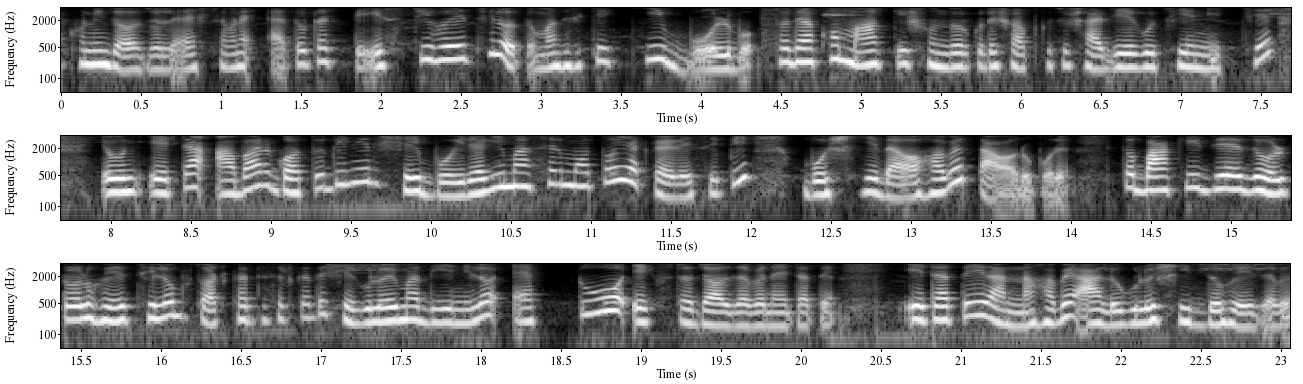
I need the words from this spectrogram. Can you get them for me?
এখনই জল চলে আসছে। মানে এতটা টেস্টি হয়েছিল, তোমাদেরকে কি বলব? তো দেখো মা কি সুন্দর করে সব কিছু সাজিয়ে গুছিয়ে নিচ্ছে এবং এটা আবার গত দিনের সেই বৈরাগী মাছের মতোই একটা রেসিপি বসিয়ে দেওয়া হবে তাওয়ার উপরে। তো বাকি যে ঝোল টোল হয়েছিল চটকাতে চটকাতে সেগুলোই মা দিয়ে নিল এক একটুও এক্সট্রা জল যাবে না এটাতে। এটাতেই রান্না হবে, আলুগুলো সিদ্ধ হয়ে যাবে।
